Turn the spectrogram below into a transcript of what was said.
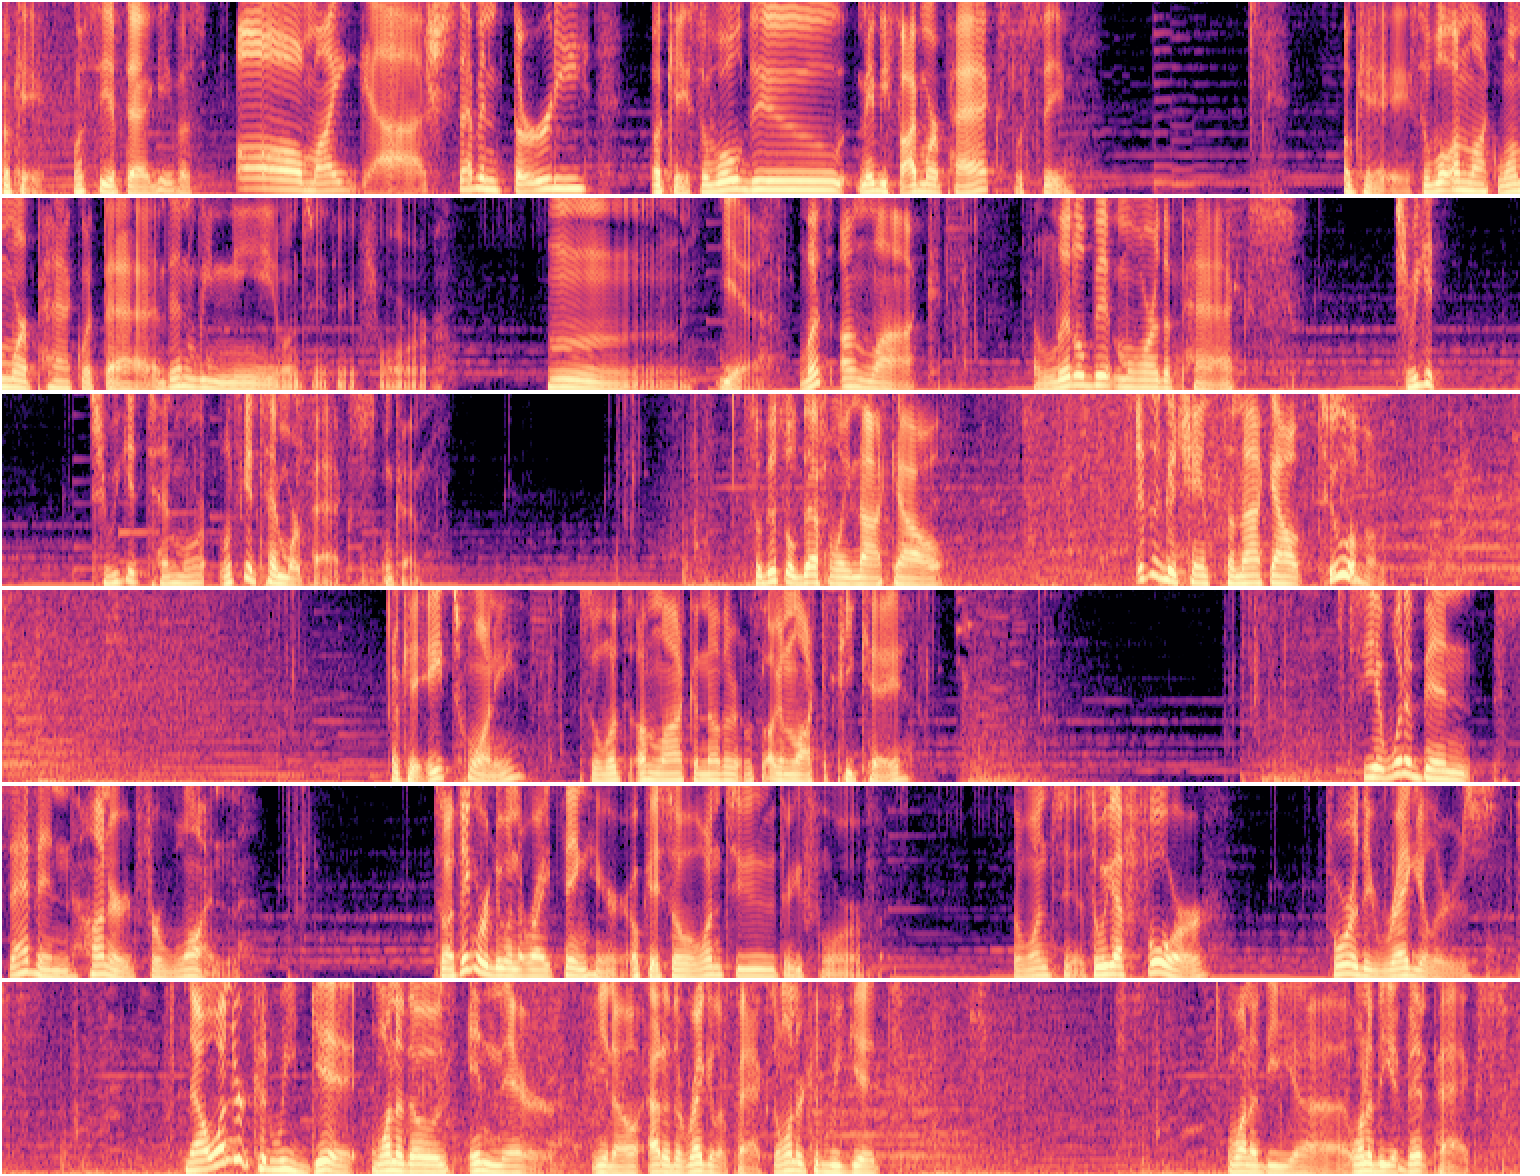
Okay, let's see if that gave us Oh my gosh, 730. Okay, so we'll do maybe five more packs. Let's see. Okay, so we'll unlock one more pack with that. And then we need one, two, three, four. Hmm. Yeah. Let's unlock a little bit more of the packs. Should we get should we get 10 more? Let's get 10 more packs. Okay. So this will definitely knock out It's a good chance to knock out two of them. Okay, 820. So let's unlock another. Let's unlock the PK. See, it would have been 700 for one. So I think we're doing the right thing here. Okay, so one, two, three, four. So one, two. So we got four. Four of the regulars. Now, I wonder, could we get one of those in there, you know, out of the regular packs? I wonder, could we get one of the uh, one of the event packs?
